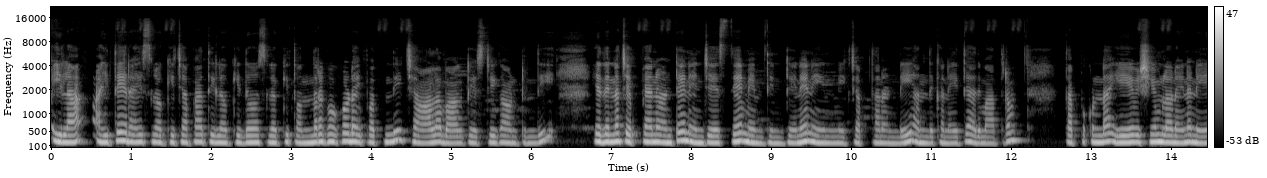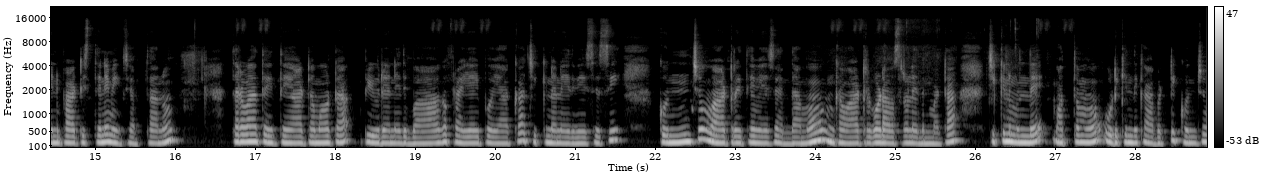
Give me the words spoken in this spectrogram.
ఇలా అయితే రైస్‌లోకి, చపాతీలోకి, దోశలోకి తొందరగా కూడా అయిపోతుంది. చాలా బాగా టేస్టీగా ఉంటుంది. ఏదైనా చెప్పాను అంటే నేను చేస్తే, మేము తింటేనే నేను మీకు చెప్తానండి. అందుకనైతే అది మాత్రం తప్పకుండా ఏ విషయంలోనైనా నేను పాటిస్తేనే మీకు చెప్తాను. తర్వాత అయితే ఆ టమోటా ప్యూరీ అనేది బాగా ఫ్రై అయిపోయాక చికెన్ అనేది వేసేసి కొంచెం వాటర్ అయితే వేసేద్దాము. ఇంకా వాటర్ కూడా అవసరం లేదనమాట. చికెన్ ముందే మొత్తము ఉడికింది కాబట్టి కొంచెం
